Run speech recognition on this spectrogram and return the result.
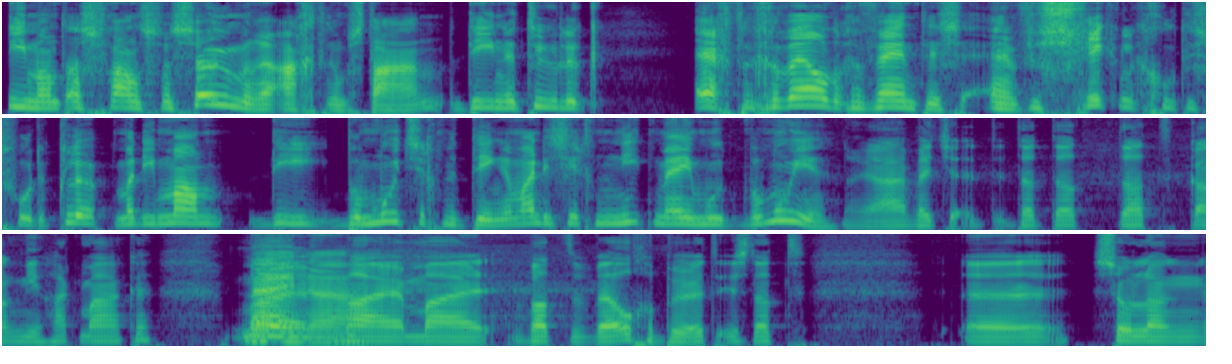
iemand als Frans van Seumeren achter hem staan. Die natuurlijk echt een geweldige vent is en verschrikkelijk goed is voor de club. Maar die man die bemoeit zich met dingen waar hij zich niet mee moet bemoeien. Nou ja, weet je, dat, dat, dat kan ik niet hard maken. Nee, Maar, nou. maar, maar wat wel gebeurt is dat eh, zolang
